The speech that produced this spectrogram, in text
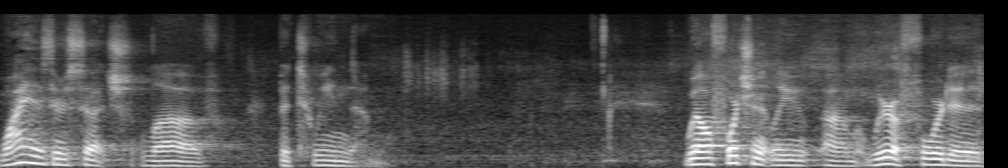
why is there such love between them? Well, fortunately, um, we're afforded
